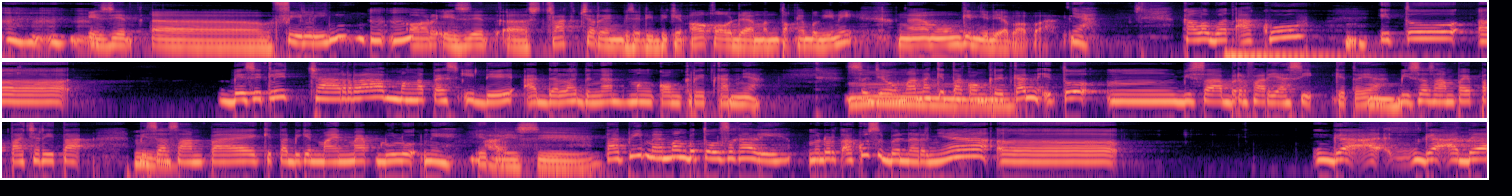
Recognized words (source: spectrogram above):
Is it a feeling or is it a structure yang bisa dibikin? Oh kalau udah mentoknya begini nggak mungkin jadi apa-apa. Ya, kalau buat aku itu eh, basically cara mengetes ide adalah dengan mengkonkretkannya. Sejauh mana kita konkretkan itu mm, bisa bervariasi gitu ya, bisa sampai peta cerita, bisa sampai kita bikin mind map dulu nih gitu. I see. Tapi memang betul sekali. Menurut aku sebenarnya eh, nggak nggak ada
